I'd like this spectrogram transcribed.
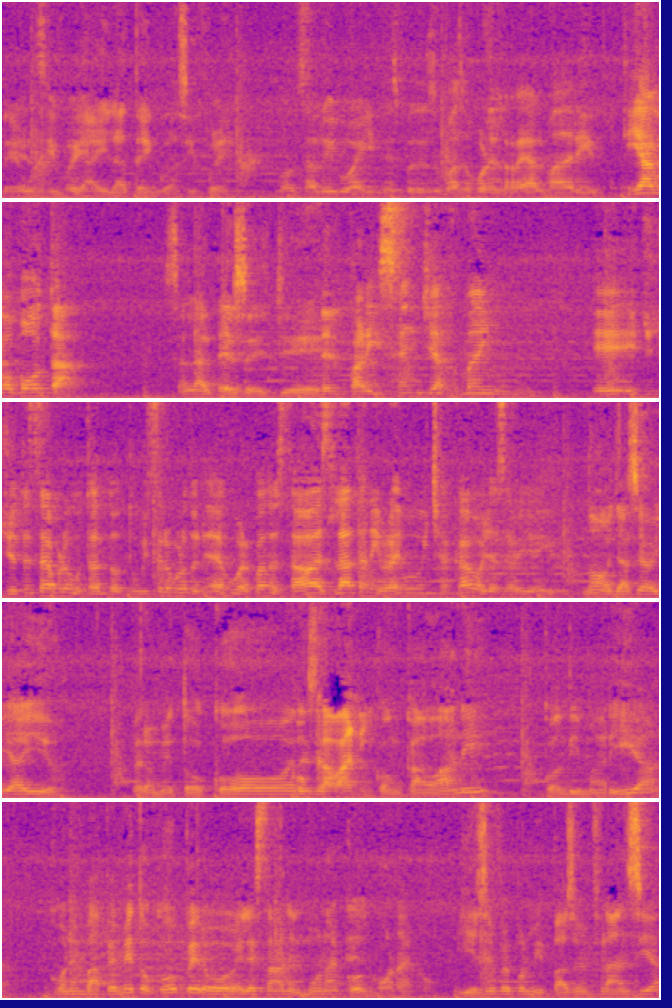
De sí fue. Y ahí la tengo, así fue. Gonzalo Higuaín, después de su paso por el Real Madrid. Tiago Mota. Esa es la del PSG. Del Paris Saint-Germain eh, yo, te estaba preguntando, ¿tuviste la oportunidad de jugar cuando estaba Zlatan Ibrahimovic acá o ya se había ido? No, ya se había ido, pero me tocó... Con Cavani. Con Cavani, con Di María, con Mbappé me tocó, pero él estaba en el Mónaco. El Mónaco. Y ese fue por mi paso en Francia,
